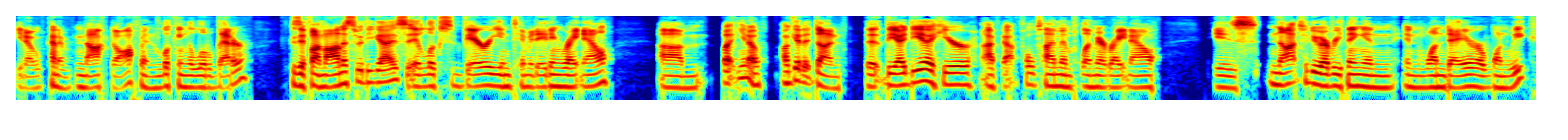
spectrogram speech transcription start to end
you know, kind of knocked off and looking a little better. Because if I'm honest with you guys, it looks very intimidating right now. Um, but, you know, I'll get it done. The, the idea here, I've got full time employment right now, is not to do everything in, in one day or one week.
